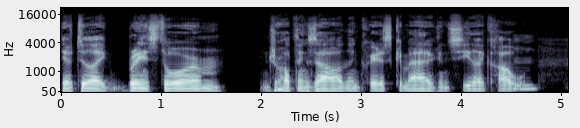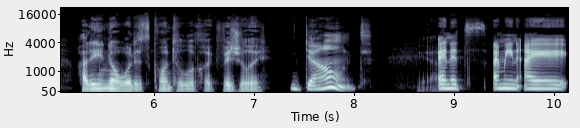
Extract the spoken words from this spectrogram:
You have to like brainstorm, draw things out, and then create a schematic and see like how Mhm. how do you know what it's going to look like visually? Don't. Yeah. And it's, I mean, I,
